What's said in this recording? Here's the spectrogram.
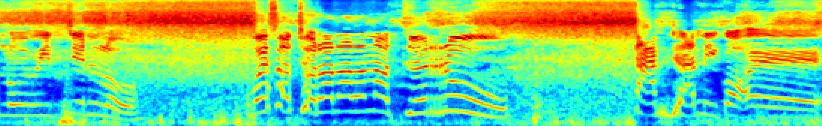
Awas, lu wicin lo. Wes aja rono-rono jeru. Kandhani kok eh.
